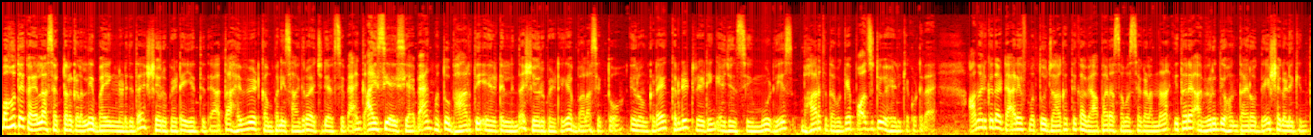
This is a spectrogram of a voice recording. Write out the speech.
ಬಹುತೇಕ ಎಲ್ಲ ಸೆಕ್ಟರ್ಗಳಲ್ಲಿ ಬೈಯಿಂಗ್ ನಡೆದಿದೆ. ಷೇರುಪೇಟೆ ಎದ್ದಿದೆ. ಆತ ಹೆವಿವೇಟ್ ಕಂಪನೀಸ್ ಆಗಿರೋ H D F C bank, I bank ಮತ್ತು ಭಾರತಿ ಏರ್ಟೆಲ್ನಿಂದ ಷೇರುಪೇಟೆಗೆ ಬಲ ಸಿಕ್ತು. ಇನ್ನೊಂದು ಕಡೆ ಕ್ರೆಡಿಟ್ ರೇಟಿಂಗ್ ಏಜೆನ್ಸಿ ಮೂಡೀಸ್ ಭಾರತದ ಬಗ್ಗೆ ಪಾಸಿಟಿವ್ ಹೇಳಿಕೆ ಕೊಟ್ಟಿದೆ. ಅಮೆರಿಕದ ಟ್ಯಾರಿಫ್ ಮತ್ತು ಜಾಗತಿಕ ವ್ಯಾಪಾರ ಸಮಸ್ಯೆಗಳನ್ನು ಇತರೆ ಅಭಿವೃದ್ಧಿ ಹೊಂದ್ತಾ ಇರೋ ದೇಶಗಳಿಗಿಂತ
